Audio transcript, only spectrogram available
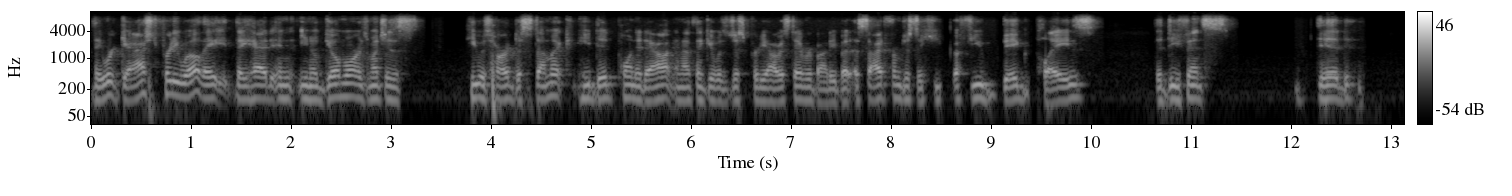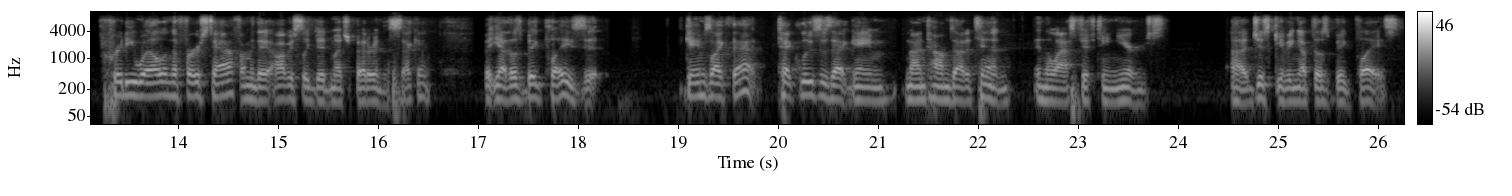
they were gashed pretty well. They they had in you know Gilmore as much as he was hard to stomach. He did point it out, and I think it was just pretty obvious to everybody. But aside from just a, a few big plays, the defense did pretty well in the first half. I mean, they obviously did much better in the second. But yeah, those big plays, it, games like that, Tech loses that game nine times out of ten in the last 15 years, uh, just giving up those big plays.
